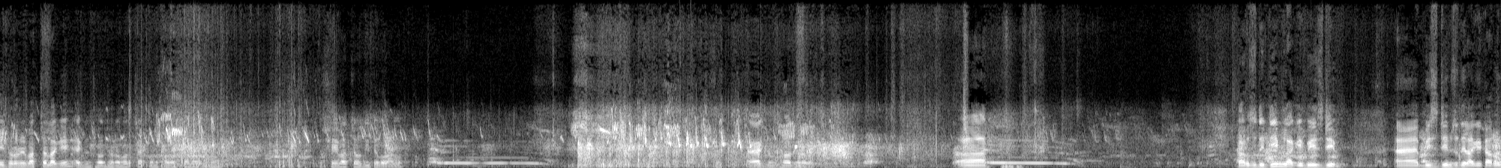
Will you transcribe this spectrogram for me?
এই ধরনের বাচ্চা লাগে একদম ঝরঝরা বাচ্চা, কোনো সমস্যা নাই সেই বাচ্চাও দিতে পারব। একদম ঝরঝরা বাচ্চা আর কারও যদি ডিম লাগে, বীজ ডিম বীজ ডিম যদি লাগে কারও,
